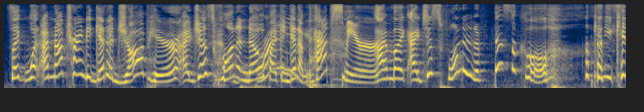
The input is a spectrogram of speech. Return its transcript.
It's like, what? I'm not trying to get a job here. I just want to know if I can get a pap smear. I'm like, I just wanted a physical. Can you can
